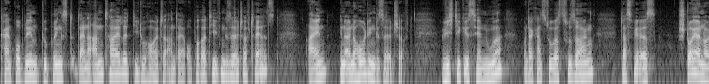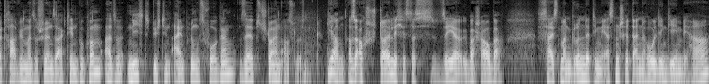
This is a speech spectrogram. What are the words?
kein Problem, du bringst deine Anteile, die du heute an der operativen Gesellschaft hältst, ein in eine Holdinggesellschaft. Wichtig ist ja nur, und da kannst du was zu sagen, dass wir es steuerneutral, wie man so schön sagt, hinbekommen, also nicht durch den Einbringungsvorgang selbst Steuern auslösen. Ja, also auch steuerlich ist das sehr überschaubar. Das heißt, man gründet im ersten Schritt eine Holding GmbH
